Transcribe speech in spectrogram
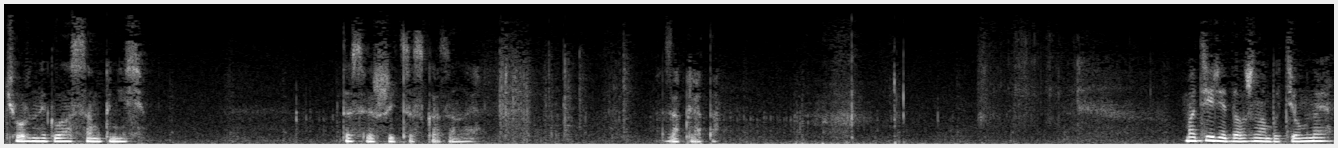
Черный глаз сомкнись. Да свершится сказанное. Заклято. Материя должна быть темная.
